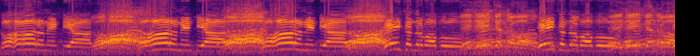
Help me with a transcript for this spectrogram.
జోహార్ అని ఎన్టీఆర్. అని ఎన్టీఆర్. అని ఎన్టీఆర్. జై చంద్రబాబు. జై చంద్రబాబు. జై చంద్రబాబు. జై చంద్రబాబు.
